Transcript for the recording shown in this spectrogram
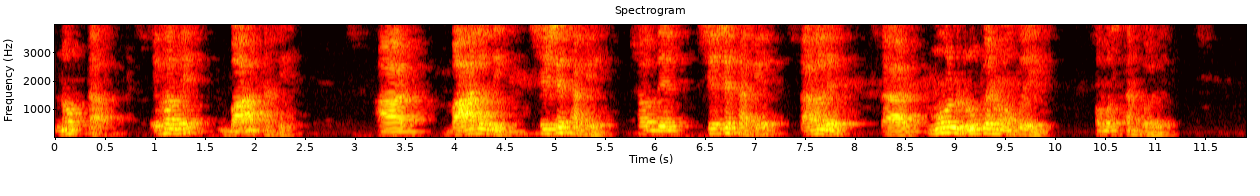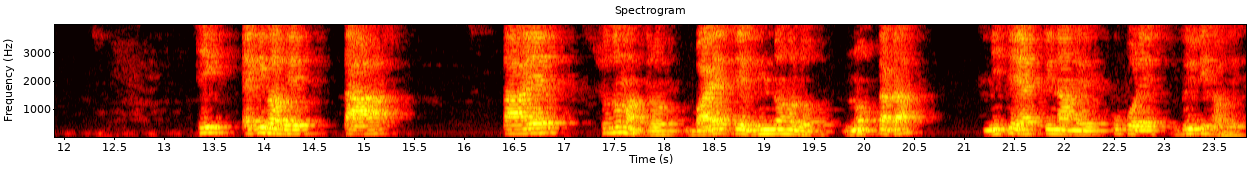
নোক্তা। এভাবে বা থাকে। আর বা যদি শেষে থাকে, শব্দের শেষে থাকে, তাহলে তার মূল রূপের মতোই অবস্থান করে। ঠিক একইভাবে তা, তায়ের শুধুমাত্র বায়ের চেয়ে ভিন্ন হলো নোক্তাটা। নিচে একটি না হয়ে উপরে দুইটি হবে।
